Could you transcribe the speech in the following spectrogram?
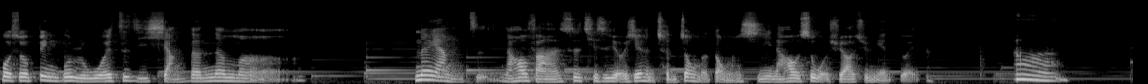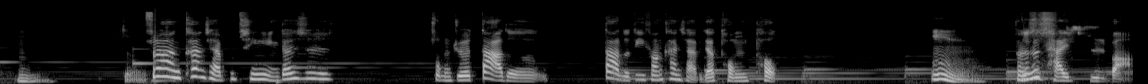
或者说并不如我自己想的那么。那样子，然后反而是其实有一些很沉重的东西，然后是我需要去面对的。嗯嗯，对。虽然看起来不轻盈，但是总觉得大的大的地方看起来比较通透。嗯，可能是材质吧。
